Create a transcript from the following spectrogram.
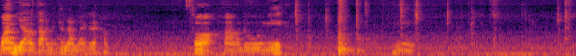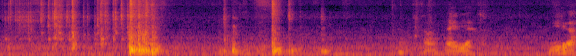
กว้างยาวต่างกันขนาดไหนนะครับ ก็อ่าดูตรงนี้นี่เอาไหนดีอะนี้ดีกว่า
